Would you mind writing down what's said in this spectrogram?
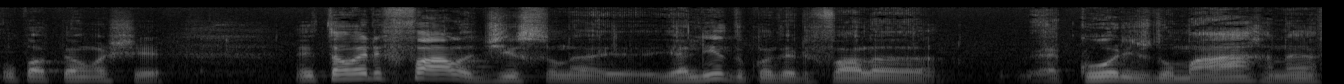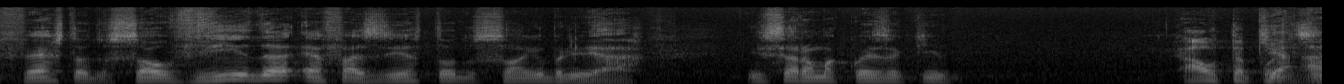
o papel machê. Então ele fala disso, né? E é lindo quando ele fala é, cores do mar, né? Festa do sol, vida é fazer todo sonho brilhar. Isso era uma coisa que, Alta que poesia.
